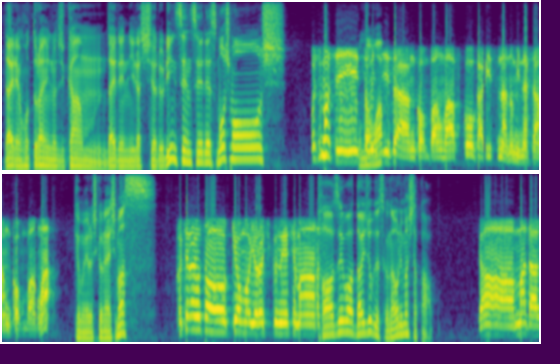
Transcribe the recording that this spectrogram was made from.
大連ホットラインの時間、大連にいらっしゃる林先生です。もしもーし。もしもし、こんばんはとみちさん、こんばんは。福岡リスナーの皆さん、こんばんは。今日もよろしくお願いします。こちらこそ、今日もよろしくお願いします。風邪は大丈夫ですか？治りましたか？いやー、まだ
